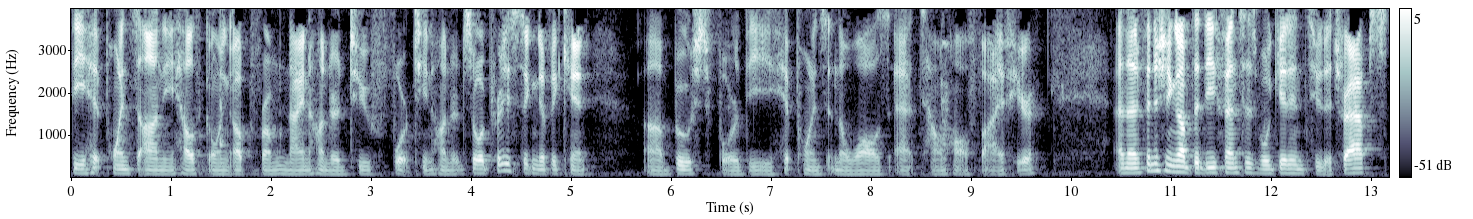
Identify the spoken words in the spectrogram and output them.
The hit points on the health going up from 900 to 1400. So a pretty significant uh, boost for the hit points in the walls at Town Hall 5 here. And then finishing up the defenses, we'll get into the traps.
